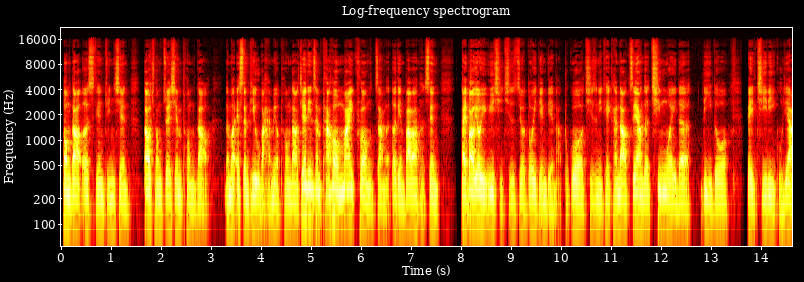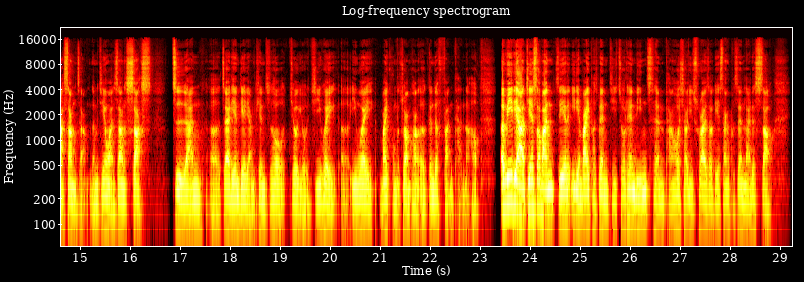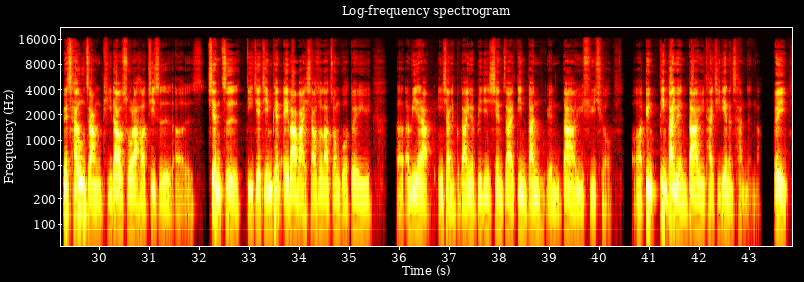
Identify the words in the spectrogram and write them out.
碰到二十天均线，道琼最先碰到，那么 S M P 五百还没有碰到。今天凌晨盘后，Micro 涨了二点八八 percent，财报优于预期，其实只有多一点点啦。不过其实你可以看到这样的轻微的利多可以激励股价上涨。那么今天晚上的 SARS 自然，呃，在连跌两天之后，就有机会，呃，因为 Micron 的状况而跟着反弹了哈。NVIDIA 今天收盘跌了一点八一 percent，比昨天凌晨盘后消息出来的时候跌三个 percent 来的少。因为财务长提到说了哈，即使呃限制低阶晶片 A 八百销售到中国，对于呃 NVIDIA 影响也不大，因为毕竟现在订单远大于需求，呃运订单远大于台积电的产能了，所以。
